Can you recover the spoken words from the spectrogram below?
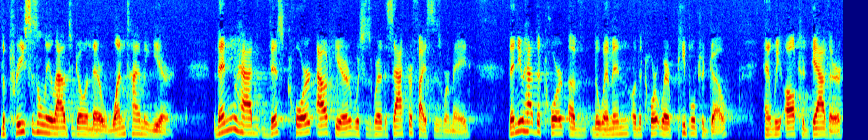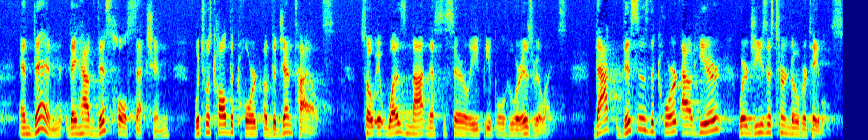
The priest is only allowed to go in there one time a year. Then you had this court out here, which is where the sacrifices were made. Then you had the court of the women, or the court where people could go, and we all could gather. And then they have this whole section, which was called the court of the Gentiles. So it was not necessarily people who were Israelites. That, this is the court out here where Jesus turned over tables.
